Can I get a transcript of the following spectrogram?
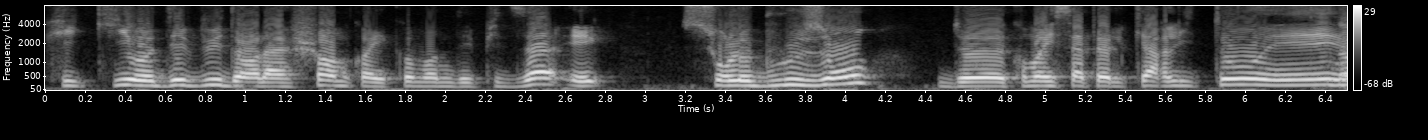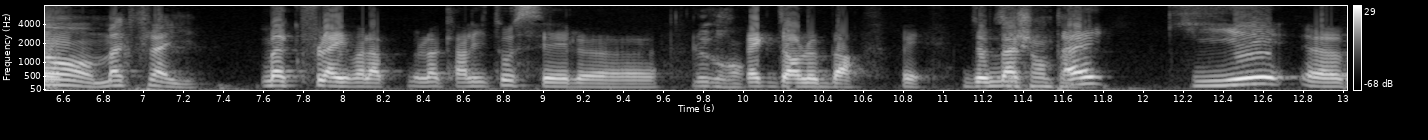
qui, qui, au début, dans la chambre, quand il commande des pizzas, et sur le blouson de, comment il s'appelle, Carlito et euh, Non, McFly, McFly. Voilà, là, Carlito, c'est le le grand. mec dans le bar. Oui. De Chantal. McFly, qui est euh,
